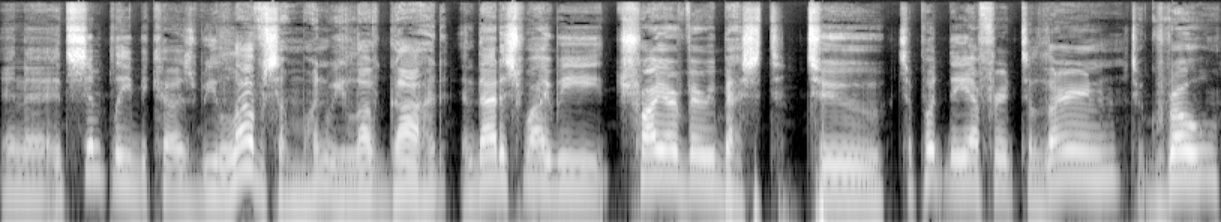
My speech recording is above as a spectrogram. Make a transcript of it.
And uh, it's simply because we love someone, we love God, and that is why we try our very best to to put the effort to learn, to grow,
